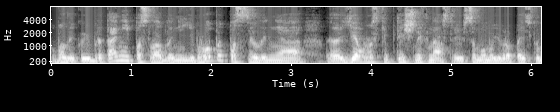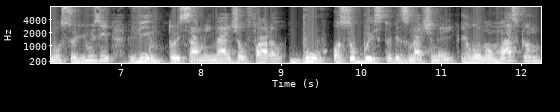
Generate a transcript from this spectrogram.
Великої Британії, послаблення Європи, посилення е, євроскептичних настроїв в самому європейському союзі. Він той самий Найджел Фарел був особисто відзначений Ілоном Маском.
